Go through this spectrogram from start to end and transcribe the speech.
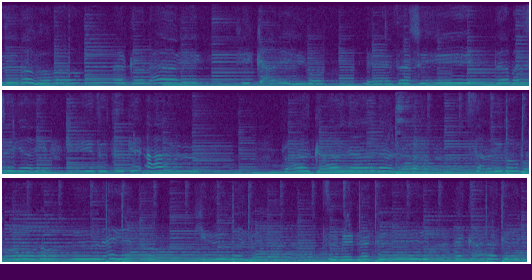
い光を目指し魂へ傷つけ合うバカなら猿どもの胸へと夢が冷たく儚く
